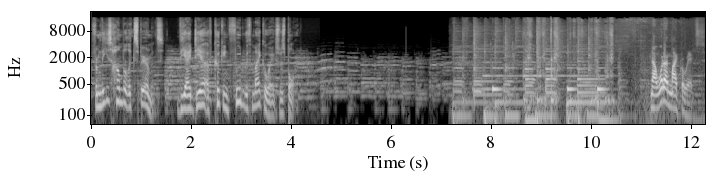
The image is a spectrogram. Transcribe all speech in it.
From these humble experiments, the idea of cooking food with microwaves was born. Now, what are microwaves?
